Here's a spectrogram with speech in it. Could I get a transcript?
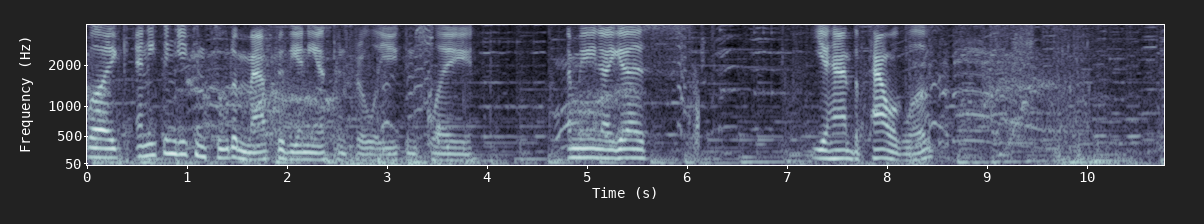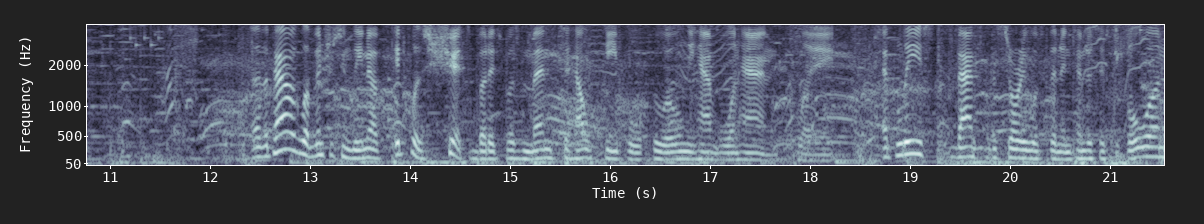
Like, anything you can sort of map to the NES controller, you can play. I mean, I guess you had the Power Glove, Uh, the Power Glove, interestingly enough, it was shit, but it was meant to help people who only have one hand play. At least, that's the story with the Nintendo 64 one.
